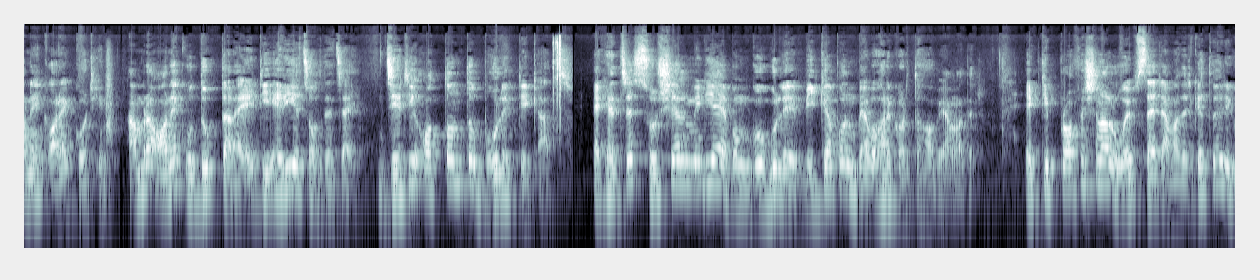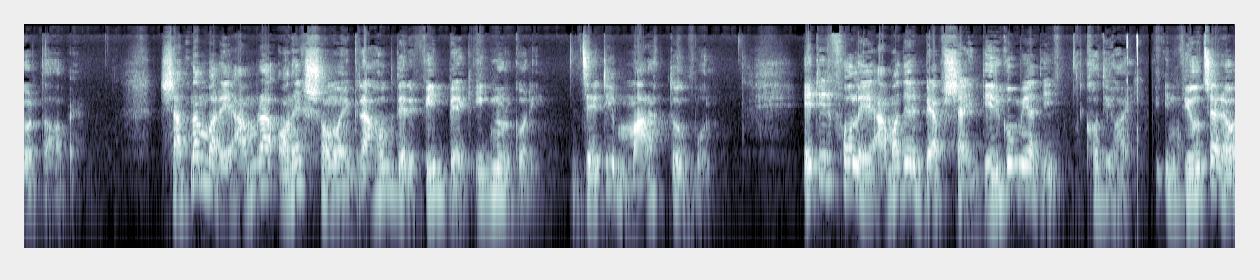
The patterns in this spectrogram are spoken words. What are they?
অনেক অনেক কঠিন। আমরা অনেক উদ্যোক্তারা এটি এড়িয়ে চলতে চাই, যেটি অত্যন্ত ভুল একটি কাজ। এক্ষেত্রে সোশ্যাল মিডিয়া এবং গুগলে বিজ্ঞাপন ব্যবহার করতে হবে আমাদের। একটি প্রফেশনাল ওয়েবসাইট আমাদেরকে তৈরি করতে হবে। সাত নম্বরে, আমরা অনেক সময় গ্রাহকদের ফিডব্যাক ইগনোর করি, যেটি মারাত্মক ভুল। এটির ফলে আমাদের ব্যবসায় দীর্ঘমেয়াদী ক্ষতি হয়। ইন ফিউচারেও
